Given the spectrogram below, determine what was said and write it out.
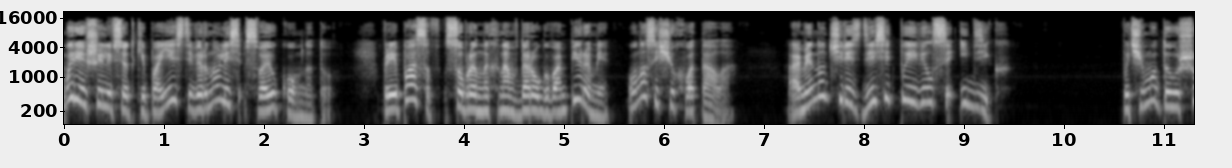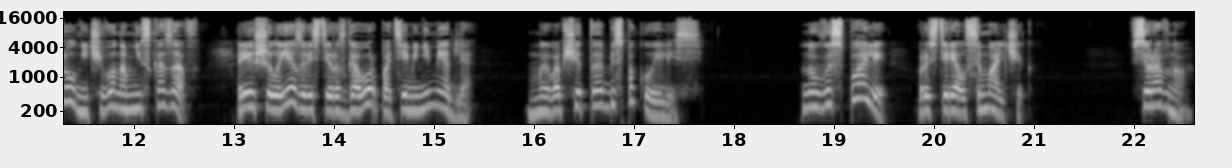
Мы решили все-таки поесть и вернулись в свою комнату. Припасов, собранных нам в дорогу вампирами, у нас еще хватало. А минут через десять появился и Дик. «Почему ты ушел, ничего нам не сказав?» Решила я завести разговор по теме немедля. Мы вообще-то беспокоились. «Но вы спали?» — растерялся мальчик. «Все равно,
